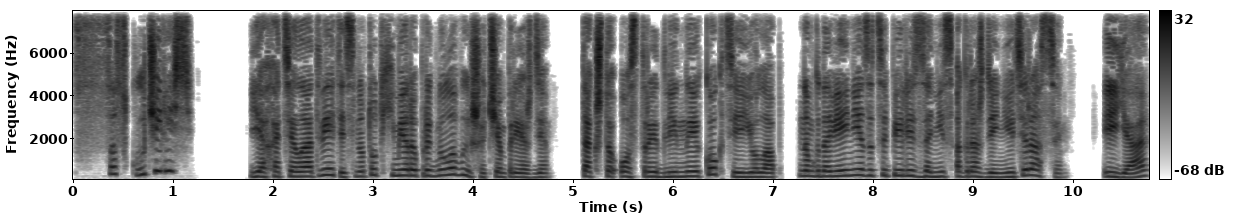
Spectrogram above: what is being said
Соскучились?» Я хотела ответить, но тут Химера прыгнула выше, чем прежде, так что острые длинные когти ее лап на мгновение зацепились за низ ограждения террасы. И я,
